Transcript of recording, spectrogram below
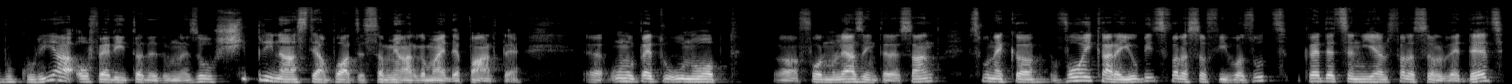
bucuria oferită de Dumnezeu și prin astea poate să meargă mai departe. 1 uh, Petru 1.8 uh, formulează interesant, spune că voi care iubiți fără să fi văzut, credeți în El fără să-L vedeți,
